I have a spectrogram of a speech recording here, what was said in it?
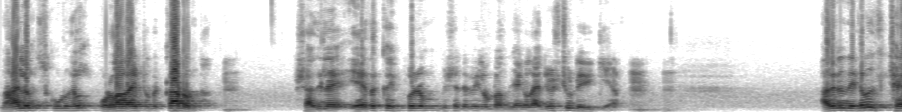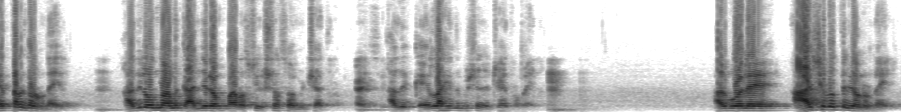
നാല് സ്കൂളുകൾ ഉള്ളതായിട്ട് റെക്കോർഡുണ്ട്. പക്ഷെ അതിൽ ഏതൊക്കെ ഇപ്പോഴും മിഷന്റെ പേരിലുണ്ടെന്ന് ഞങ്ങൾ അന്വേഷിച്ചുകൊണ്ടിരിക്കുകയാണ്. അതിന് നിരവധി ക്ഷേത്രങ്ങളുണ്ടായിരുന്നു. അതിലൊന്നാണ് കാഞ്ഞിരമ്പാറ ശ്രീകൃഷ്ണസ്വാമി ക്ഷേത്രം. അത് കേരള ഹിന്ദു മിഷന്റെ ക്ഷേത്രമായിരുന്നു. അതുപോലെ ആശുപത്രികളുണ്ടായിരുന്നു.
